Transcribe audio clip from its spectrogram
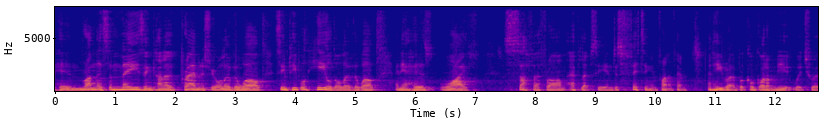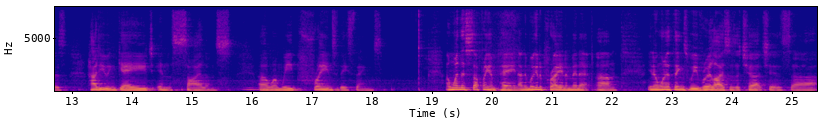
him run this amazing kind of prayer ministry all over the world, seeing people healed all over the world, and yet his wife suffer from epilepsy and just fitting in front of him. And he wrote a book called God on Mute, which was how do you engage in the silence uh, when we pray into these things. And when there's suffering and pain, and then we're going to pray in a minute. Um, you know, one of the things we've realized as a church is, uh,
